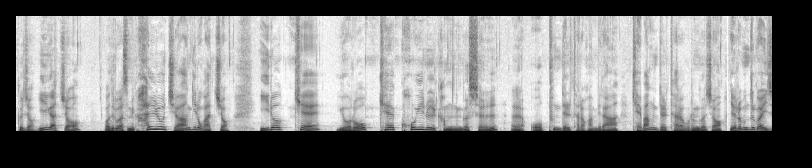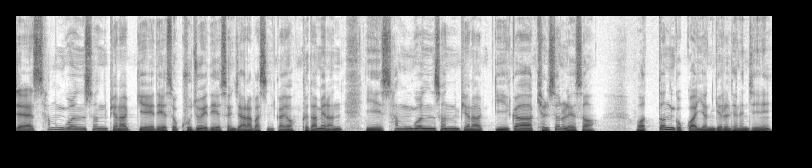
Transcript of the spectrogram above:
그죠? 이리 갔죠? 어디로 갔습니까? 한류 저항기로 갔죠. 이렇게 요렇게 코일을 감는 것을 어, 오픈 델타라고 합니다. 개방 델타라고 그러는 거죠. 여러분들과 이제 삼권선 변압기에 대해서 구조에 대해서 이제 알아봤으니까요. 그 다음에는 이 삼권선 변압기가 결선을 해서 어떤 곳과 연결을 되는지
